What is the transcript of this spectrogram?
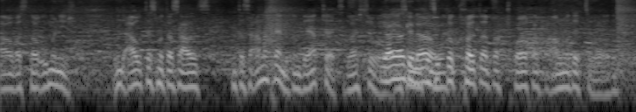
auch was da rum ist. Und auch, dass man das als und das anerkennt und wertschätzt, weißt du? Ja, ja, also, genau. Das, da gehört einfach die Sprache auch noch dazu, oder?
